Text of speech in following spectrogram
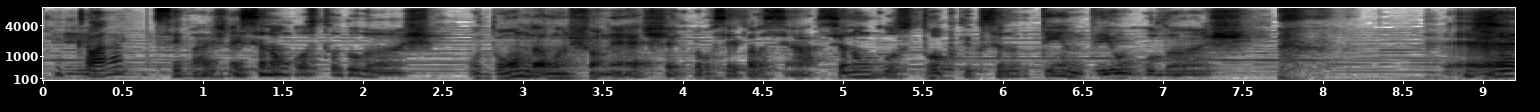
E claro. Você imagina, aí você não gostou do lanche. O dono da lanchonete chega pra você e fala assim: ah, você não gostou porque você não entendeu o lanche. É,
